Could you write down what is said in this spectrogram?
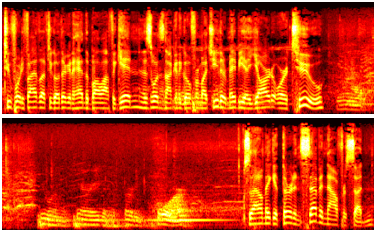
2.45 left to go. They're going to hand the ball off again. This one's not going to go for much either, maybe a yard or two. Two on the carry to the 34. So that'll make it third and seven now for Sutton.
